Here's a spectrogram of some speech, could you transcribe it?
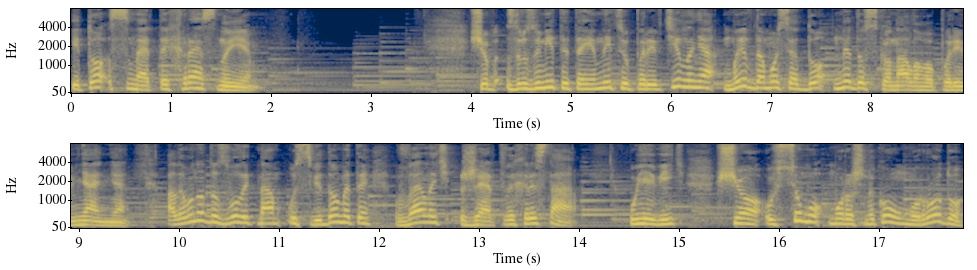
і то смерти хресної. Щоб зрозуміти таємницю перевтілення, ми вдамося до недосконалого порівняння, але воно дозволить нам усвідомити велич жертви Христа. Уявіть, що у всьому морошниковому роду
